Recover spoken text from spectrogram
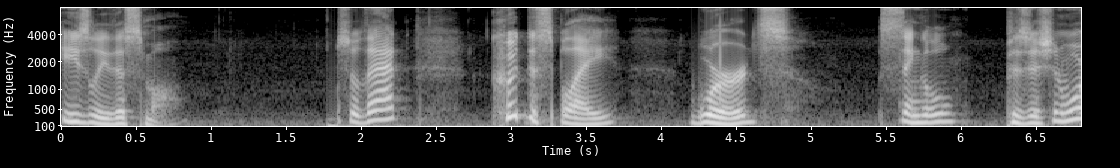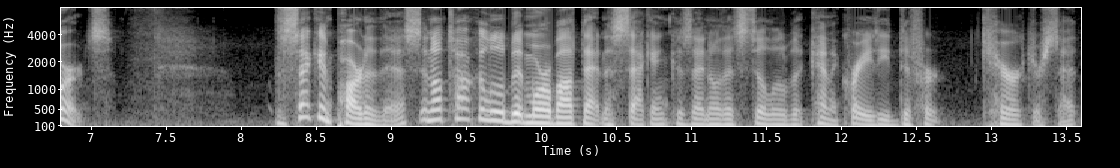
easily this small. So that could display words, single position words. The second part of this, and I'll talk a little bit more about that in a second because I know that's still a little bit kind of crazy, different character set.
